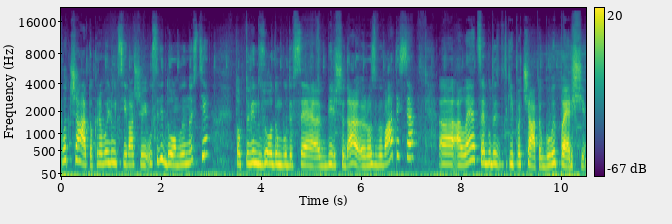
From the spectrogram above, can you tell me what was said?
початок революції вашої усвідомленості. Тобто він згодом буде все більше да, розвиватися, але це буде такий початок, бо ви перші.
